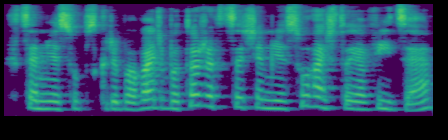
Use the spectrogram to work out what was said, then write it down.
chce mnie subskrybować, bo to, że chcecie mnie słuchać, to ja widzę,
